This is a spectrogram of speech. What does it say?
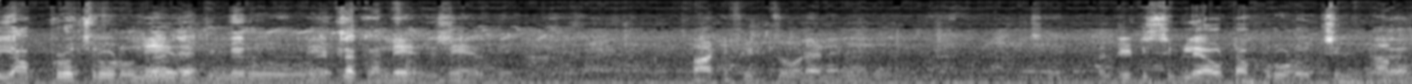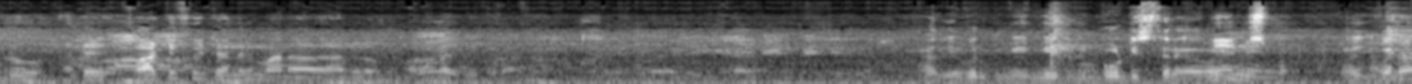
ఈ అప్రోచ్ రోడ్ ఉందని చెప్పి మీరు ఎట్లా కన్ఫర్మ్ చేశారు? ఫార్టీ ఫీట్ రోడ్ అనేది డిటీసీ లేఅవుట్ అప్రూవ్డ్ వచ్చింది కదా? అప్రూవ్ అంటే ఫార్టీ ఫీట్ అనేది మన దానిలో మన పరిధికి రాదు. అది ఎవరు? మీరు రిపోర్ట్ ఇస్తేనే కదా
